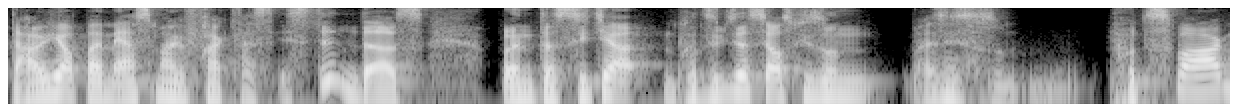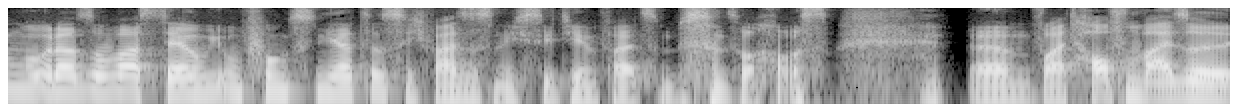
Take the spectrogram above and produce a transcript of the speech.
Da habe ich auch beim ersten Mal gefragt, was ist denn das? Und das sieht ja, im Prinzip sieht das ja aus wie so ein, weiß nicht, so ein Putzwagen oder sowas, der irgendwie umfunktioniert ist. Ich weiß es nicht, sieht jedenfalls ein bisschen so aus. Ähm, wo halt haufenweise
